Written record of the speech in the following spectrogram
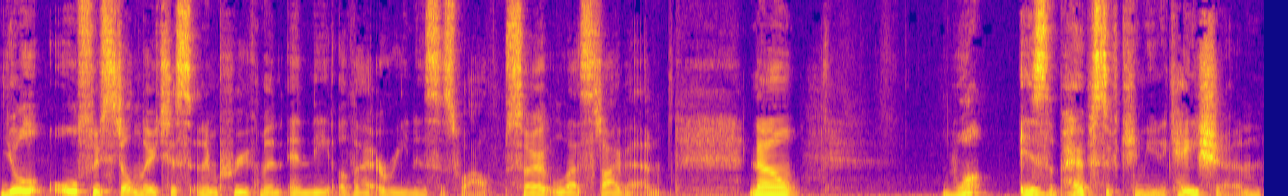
you'll also still notice an improvement in the other arenas as well. So let's dive in. Now, what is the purpose of communication?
